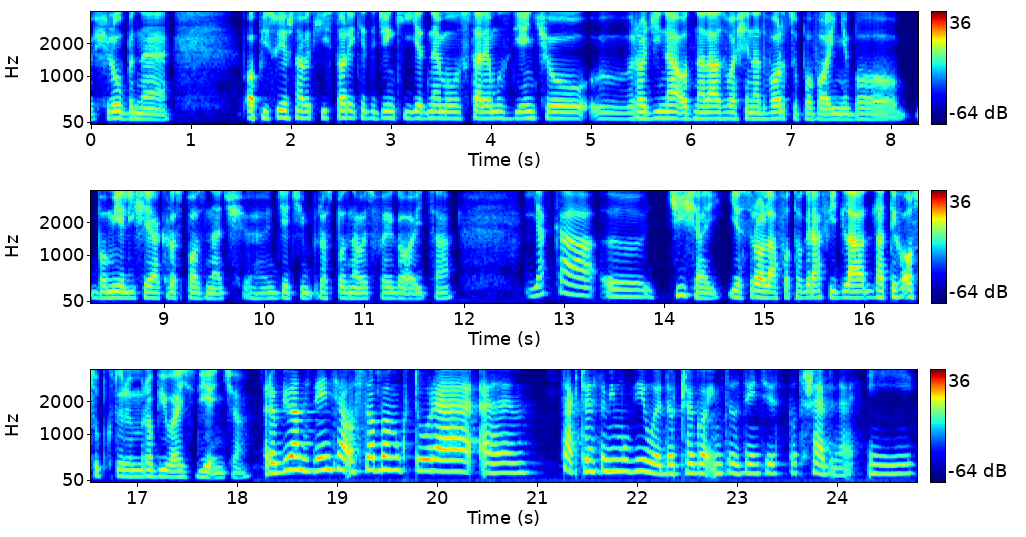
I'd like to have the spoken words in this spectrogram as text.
y, ślubne opisujesz nawet historię, kiedy dzięki jednemu staremu zdjęciu y, rodzina odnalazła się na dworcu po wojnie, bo, bo mieli się jak rozpoznać. E, dzieci rozpoznały swojego ojca. Jaka y, dzisiaj jest rola fotografii dla, dla tych osób, którym robiłaś zdjęcia? Robiłam zdjęcia osobom, które e, tak często mi mówiły, do czego im to zdjęcie jest potrzebne. I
